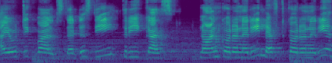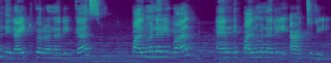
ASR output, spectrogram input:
aortic valves that is the three cusp non coronary left coronary and the right coronary cusp pulmonary valve and the pulmonary artery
